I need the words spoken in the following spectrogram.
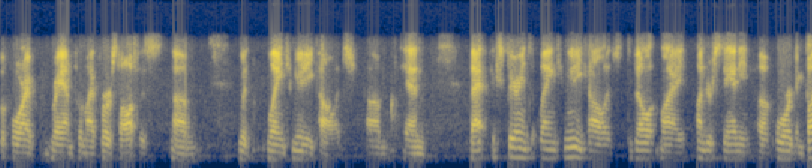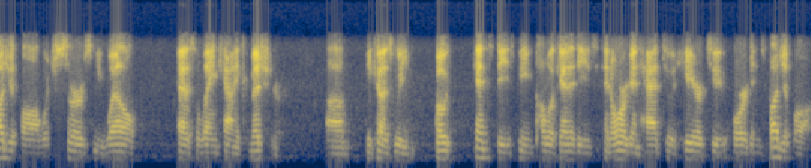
before I ran for my first office um, with Lane Community College, um, and that experience at Lane Community College developed my understanding of Oregon budget law, which serves me well as a Lane County Commissioner, um, because we both entities, being public entities in Oregon, had to adhere to Oregon's budget law.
